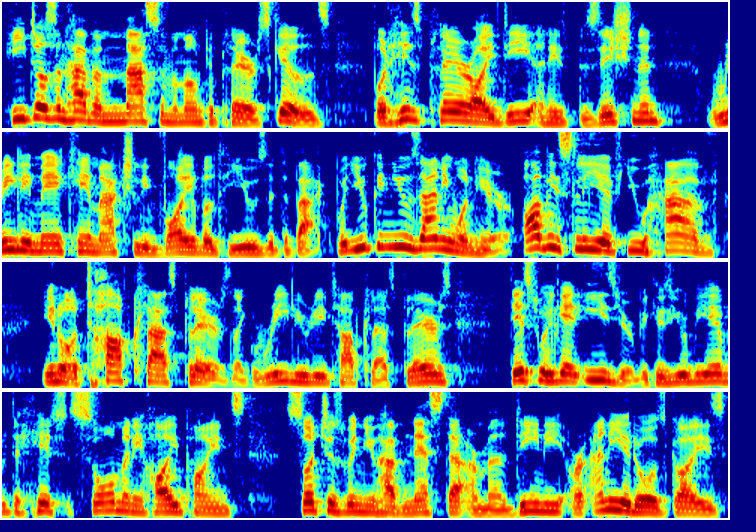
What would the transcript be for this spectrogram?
He doesn't have a massive amount of player skills, but his player ID and his positioning really make him actually viable to use at the back. But you can use anyone here. Obviously, if you have, you know, top class players, like really, really top class players, this will get easier because you'll be able to hit so many high points, such as when you have Nesta or Maldini or any of those guys,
